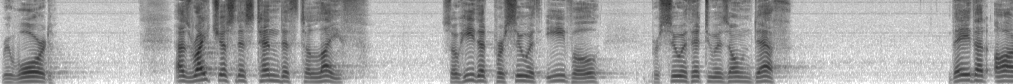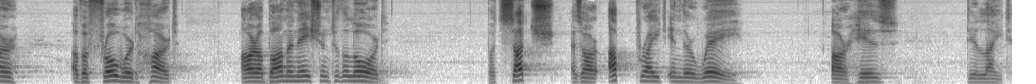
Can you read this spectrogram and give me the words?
reward. As righteousness tendeth to life, so he that pursueth evil pursueth it to his own death. They that are of a froward heart are abomination to the Lord, but such as are upright in their way are his delight.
